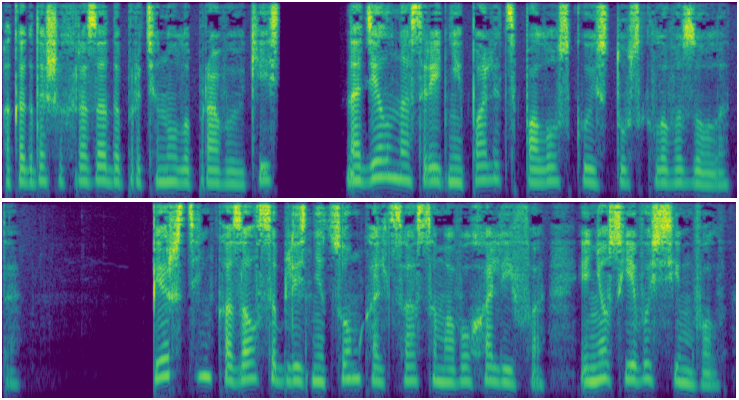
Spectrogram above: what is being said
а когда Шахразада протянула правую кисть, надел на средний палец полоску из тусклого золота. Перстень казался близнецом кольца самого халифа и нес его символ —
